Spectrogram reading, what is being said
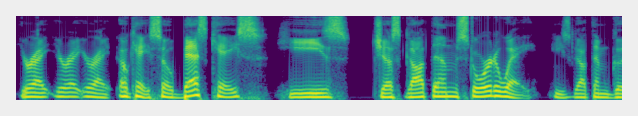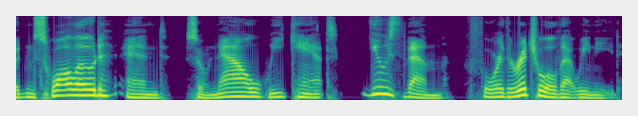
You're right. You're right. You're right. Okay. So, best case, he's just got them stored away. He's got them good and swallowed. And so now we can't use them for the ritual that we need.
